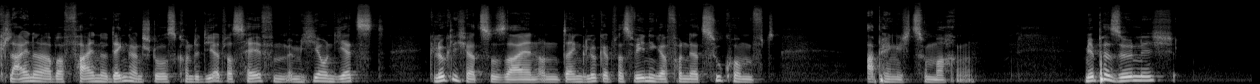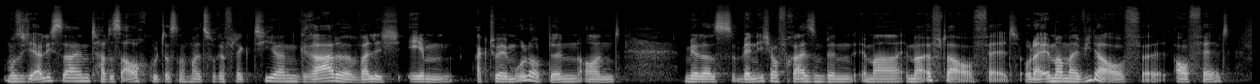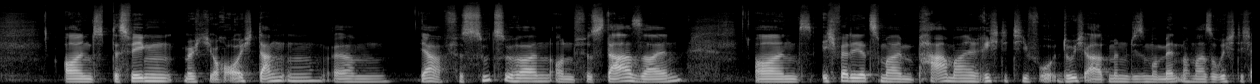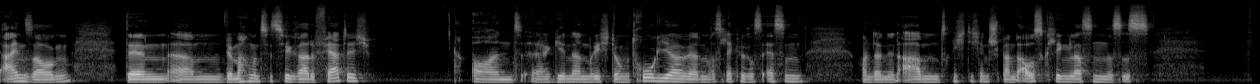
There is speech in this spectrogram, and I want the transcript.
kleine, aber feine Denkanstoß konnte dir etwas helfen, im Hier und Jetzt glücklicher zu sein und dein Glück etwas weniger von der Zukunft abhängig zu machen. Mir persönlich, muss ich ehrlich sein, tat es auch gut, das nochmal zu reflektieren, gerade weil ich eben aktuell im Urlaub bin und mir das, wenn ich auf Reisen bin, immer, immer öfter auffällt oder immer mal wieder auffällt. Und deswegen möchte ich auch euch danken, ähm, ja, fürs Zuzuhören und fürs Dasein. Und ich werde jetzt mal ein paar Mal richtig tief durchatmen und diesen Moment nochmal so richtig einsaugen. Denn ähm, wir machen uns jetzt hier gerade fertig und äh, gehen dann Richtung Trogia, werden was Leckeres essen und dann den Abend richtig entspannt ausklingen lassen. Das ist,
